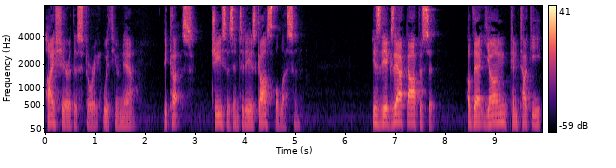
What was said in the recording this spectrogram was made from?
I share this story with you now because Jesus, in today's gospel lesson, is the exact opposite of that young Kentucky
